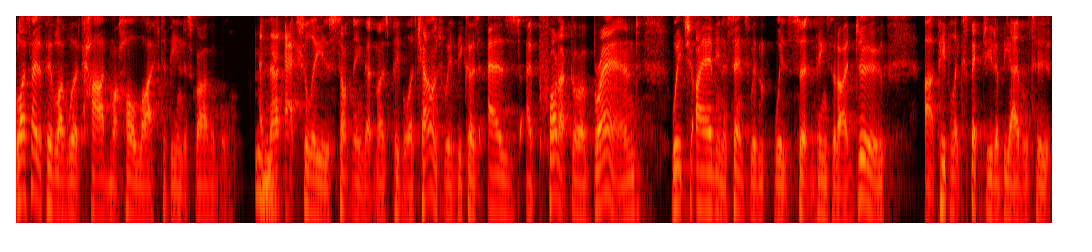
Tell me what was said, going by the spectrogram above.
Well, I say to people, I've worked hard my whole life to be indescribable. Mm-hmm. And that actually is something that most people are challenged with because as a product or a brand, which I am in a sense with with certain things that I do, uh, people expect you to be able to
